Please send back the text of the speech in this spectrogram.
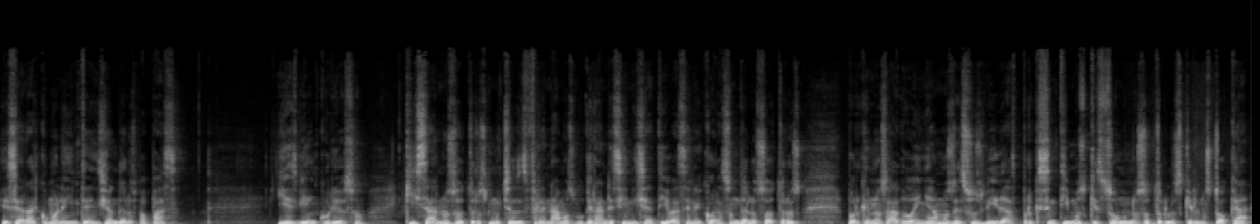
Esa era como la intención de los papás. Y es bien curioso. Quizá nosotros muchas veces frenamos grandes iniciativas en el corazón de los otros porque nos adueñamos de sus vidas, porque sentimos que somos nosotros los que nos toca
